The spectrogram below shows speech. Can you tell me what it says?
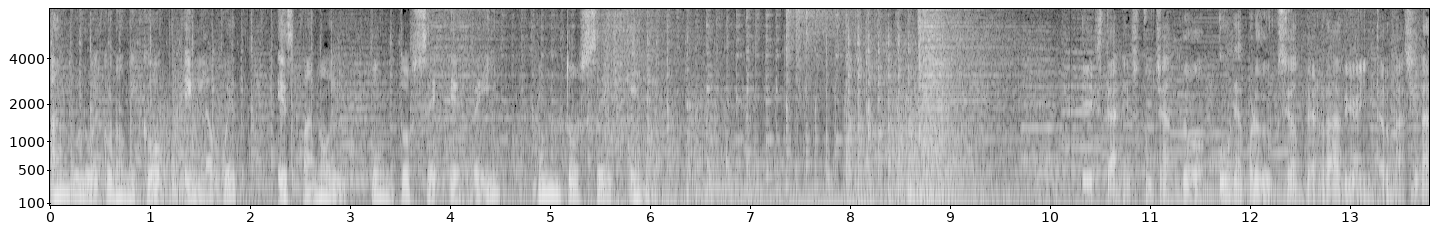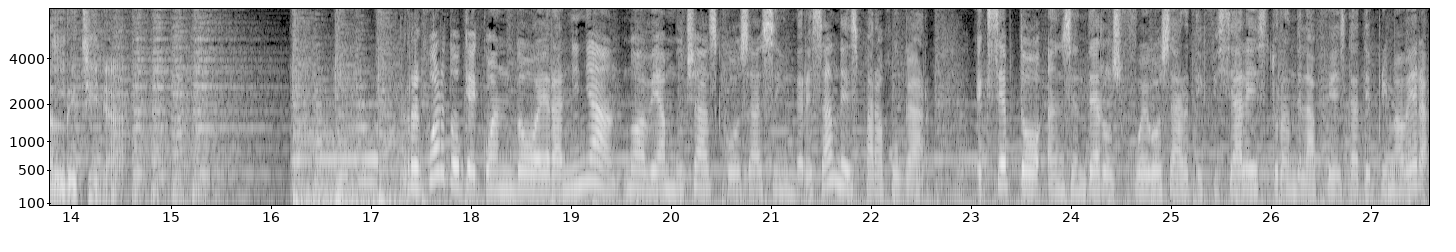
Ángulo económico en la web espanol.cri.cn. Están escuchando una producción de Radio Internacional de China. Recuerdo que cuando era niña no había muchas cosas interesantes para jugar, excepto encender los fuegos artificiales durante la fiesta de primavera.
